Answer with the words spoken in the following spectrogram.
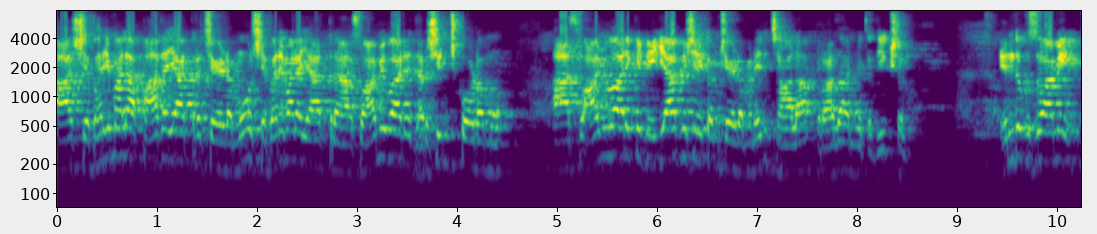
ఆ శబరిమల పాదయాత్ర చేయడము శబరిమల యాత్ర స్వామివారిని దర్శించుకోవడము ఆ స్వామివారికి నెయ్యాభిషేకం చేయడం అనేది చాలా ప్రాధాన్యత దీక్షలు. ఎందుకు స్వామి?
